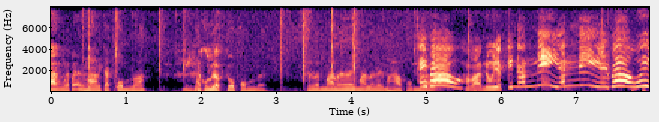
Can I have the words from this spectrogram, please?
ตังค์เนี่ยไปห่างๆจากผมนะถ้าคุณเลือกตัวผมเลยเชิญมาเลยมาเลยมาหาผมไอ้นะบ้าว่าหนูอยากกินอันนี้ อันนี้ไอ้บ้าเว้ย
